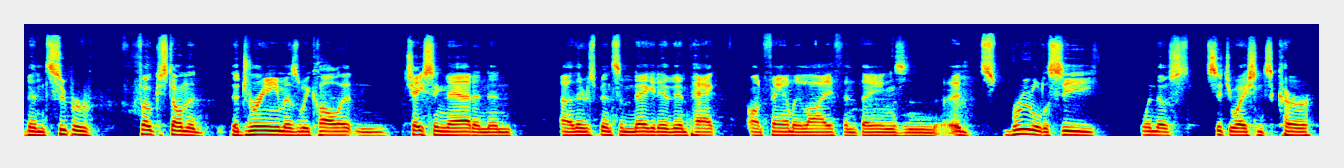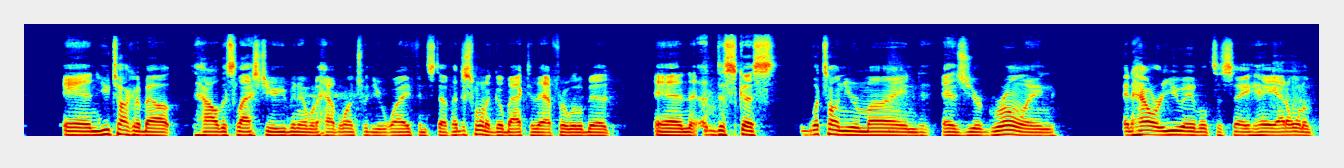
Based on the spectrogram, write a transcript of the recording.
been super focused on the, the dream, as we call it, and chasing that. And then uh, there's been some negative impact on family life and things. And it's brutal to see when those situations occur. And you talking about how this last year you've been able to have lunch with your wife and stuff. I just want to go back to that for a little bit and discuss what's on your mind as you're growing and how are you able to say, hey, I don't want to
